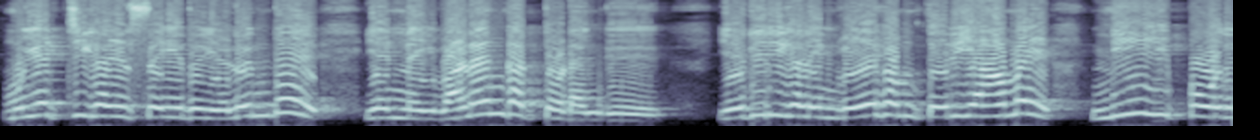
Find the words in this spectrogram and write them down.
முயற்சிகள் செய்து எழுந்து என்னை வணங்கத் தொடங்கு. எதிரிகளின் வேகம் தெரியாமல் நீ இப்போது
